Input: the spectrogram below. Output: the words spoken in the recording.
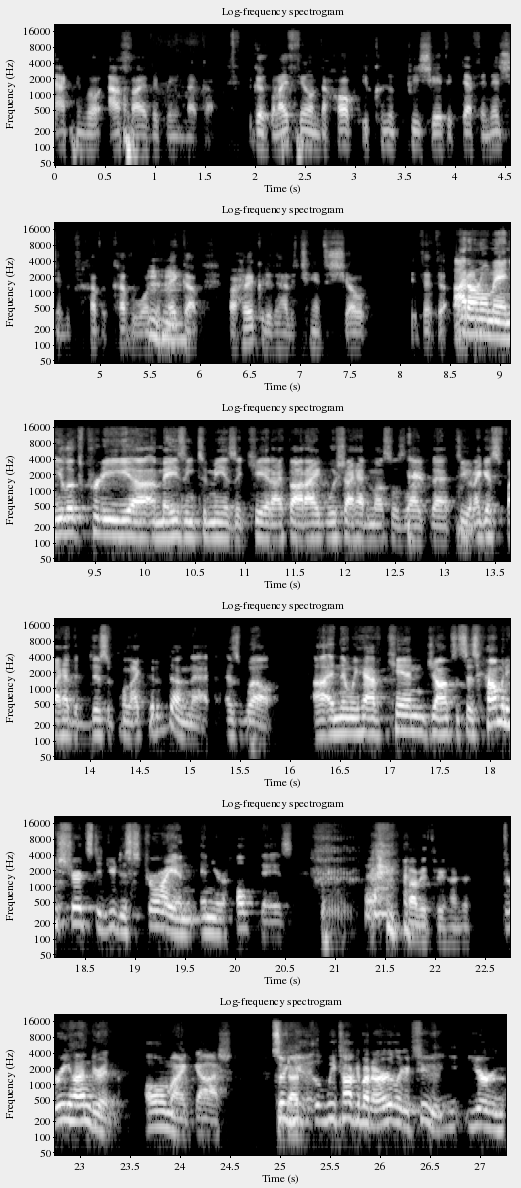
acting role outside of the green makeup. Because when I filmed the Hulk, you couldn't appreciate the definition because cover cover all the Mhm. makeup. But Hercules had a chance to show I don't know, man. You looked pretty uh, amazing to me as a kid. I thought I wish I had muscles like that too. And I guess if I had the discipline, I could have done that as well. Uh, and then we have Ken Johnson says, "How many shirts did you destroy in, in your Hulk days? probably 300. Three hundred. Oh my gosh! So you, we talked about it earlier too. You're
